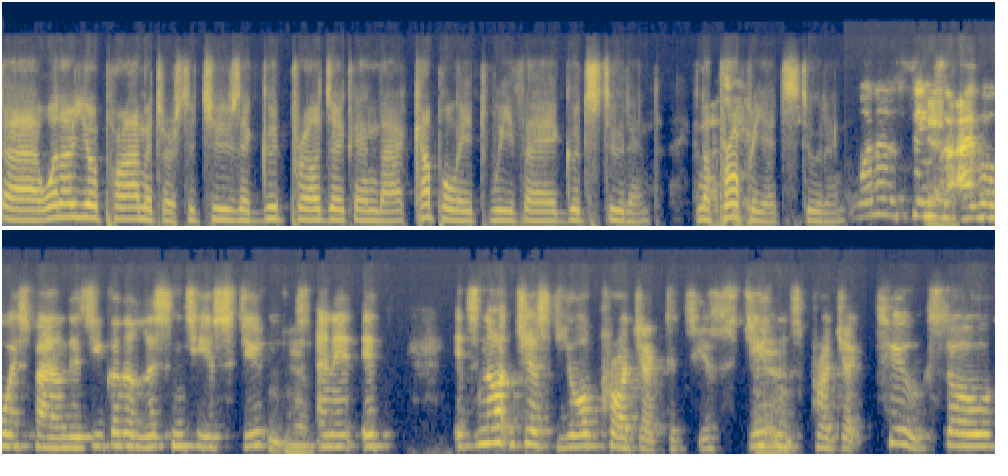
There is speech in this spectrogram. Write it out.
Uh, what are your parameters to choose a good project and uh, couple it with a good student, an appropriate student? One of the things Yeah. that I've always found is you've got to listen to your students, Yeah. and it it it's not just your project; it's your students' project too. So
